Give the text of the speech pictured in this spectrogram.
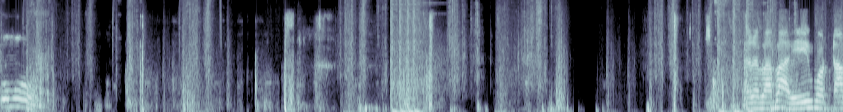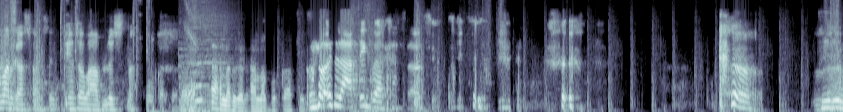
কমো আরে বাবা এই মটটা আমার কাছে আছে। তুই এসব ভাবলিস না। গাড়ি আল্লাহ বোকা আছে। ওই লাতিক ব্যাগ কাছে আছে। ফিরির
